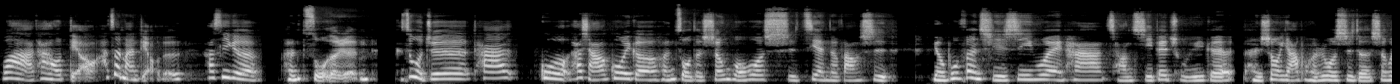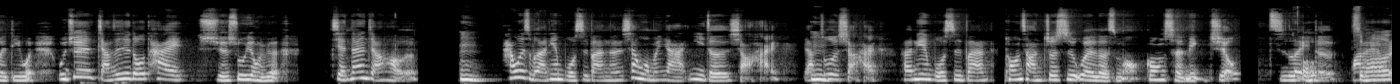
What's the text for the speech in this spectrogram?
哇，他好屌，他真的蛮屌的，他是一个很左的人，可是我觉得他过他想要过一个很左的生活或实践的方式。有部分其实是因为他长期被处于一个很受压迫、很弱势的社会地位。我觉得讲这些都太学术用语了，简单讲好了。嗯，他为什么来念博士班呢？像我们亚裔的小孩、亚洲的小孩，他、嗯、念博士班通常就是为了什么功成名就之类的。哦、什么？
